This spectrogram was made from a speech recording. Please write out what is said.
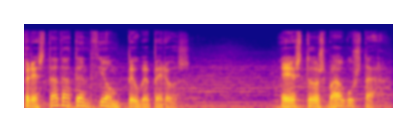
Prestad atención, PvPeros. Esto os va a gustar.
